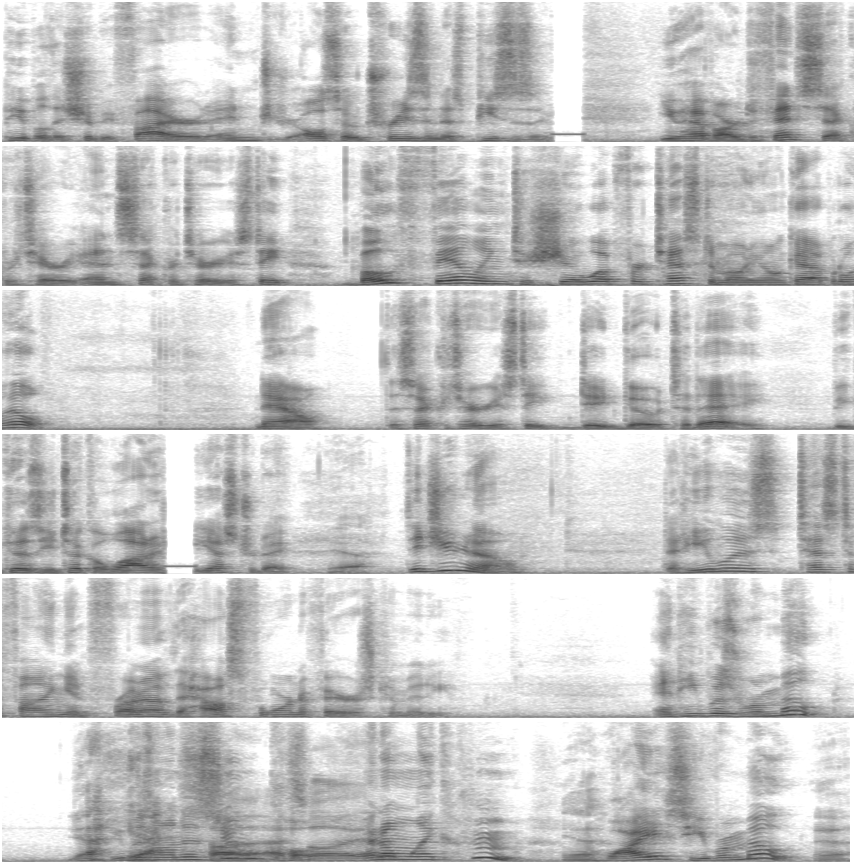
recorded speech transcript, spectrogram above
people that should be fired and also treasonous pieces of you have our defense secretary and secretary of state both failing to show up for testimony on Capitol Hill. Now, the secretary of state did go today because he took a lot of yesterday. Yeah. Did you know that he was testifying in front of the House Foreign Affairs Committee, and he was remote. Yeah. He was yeah, on a Zoom that. Call, saw yeah. and I'm like, hmm, Yeah. why is he remote? Yeah.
